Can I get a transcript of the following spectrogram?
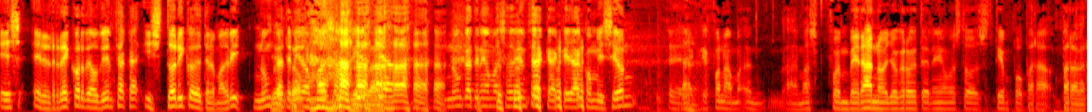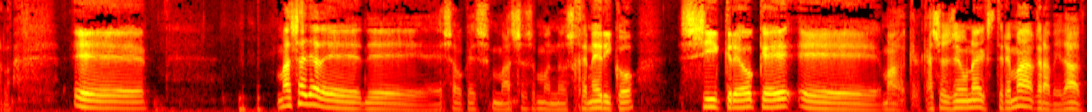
es el récord de audiencia histórico de Telemadrid. Nunca ha tenido más audiencia, nunca ha tenido más audiencia que aquella comisión, eh, que fue además fue en verano, yo creo que teníamos todos tiempo para, para verla. Eh, más allá de, eso que es más o menos genérico, sí creo que, eh, que el caso es de una extrema gravedad.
